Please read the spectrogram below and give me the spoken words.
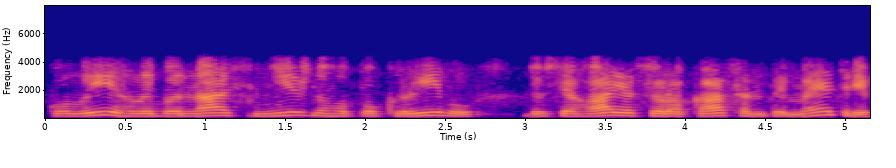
Коли глибина сніжного покриву досягає 40 сантиметрів,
